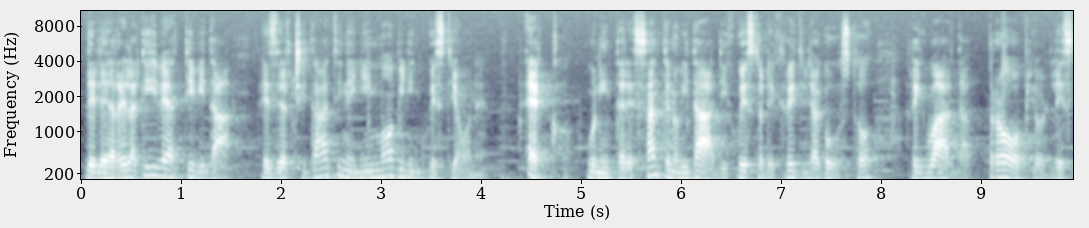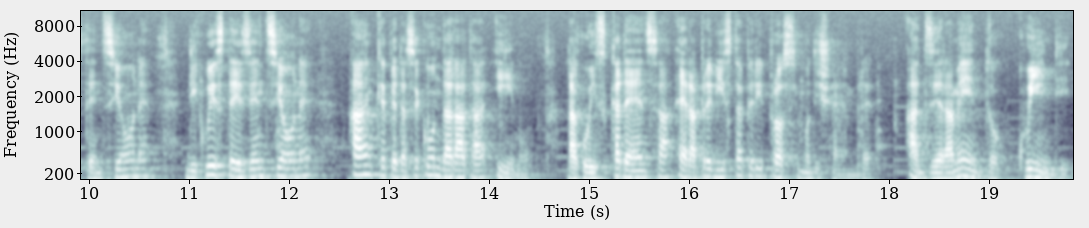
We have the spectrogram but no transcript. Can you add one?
delle relative attività esercitati negli immobili in questione. Ecco, un'interessante novità di questo decreto di agosto riguarda proprio l'estensione di questa esenzione anche per la seconda rata IMU, la cui scadenza era prevista per il prossimo dicembre. Azzeramento quindi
